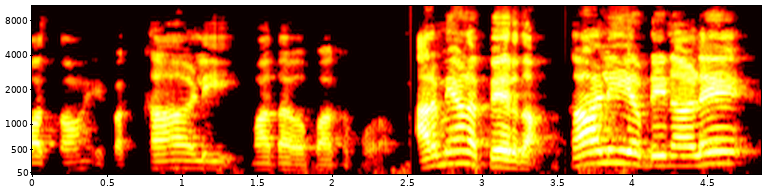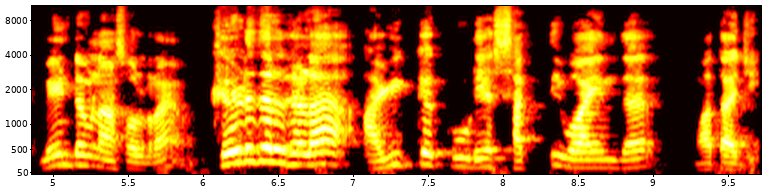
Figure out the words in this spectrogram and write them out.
பார்த்தோம் இப்ப காளி மாதாவை பார்க்க போறோம். அருமையான பேர் தான் காளி அப்படின்னாலே மீண்டும் நான் சொல்றேன் கெடுதல்களை அழிக்கக்கூடிய சக்தி வாய்ந்த மாதாஜி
